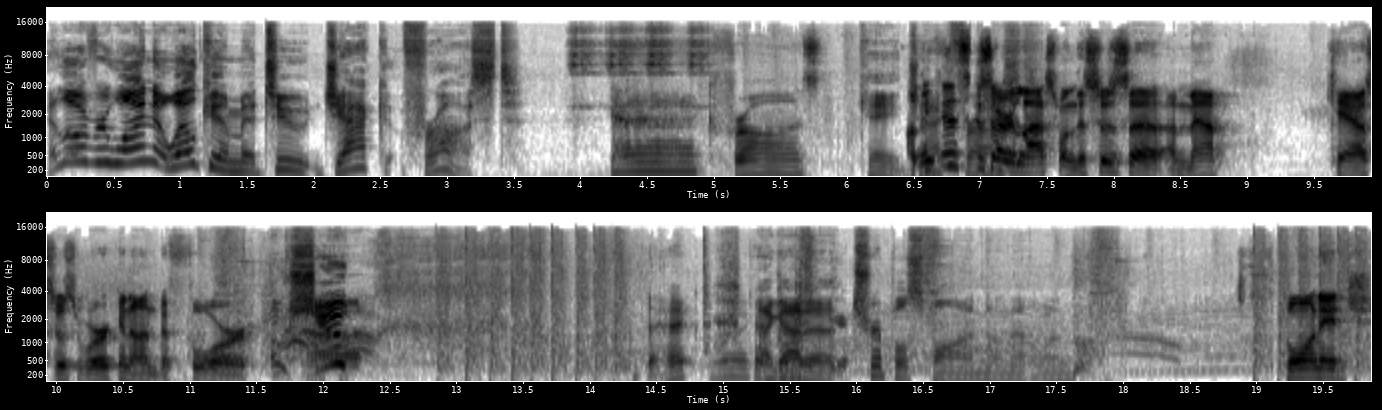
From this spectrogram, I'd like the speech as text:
Hello, everyone. Welcome to Jack Frost. Jack Frost. Okay, I think this Frost. is our last one. This was a, a map Chaos was working on before. Oh uh, shoot! uh, what the heck? What do I got a here? triple spawn on that one. spawnage.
